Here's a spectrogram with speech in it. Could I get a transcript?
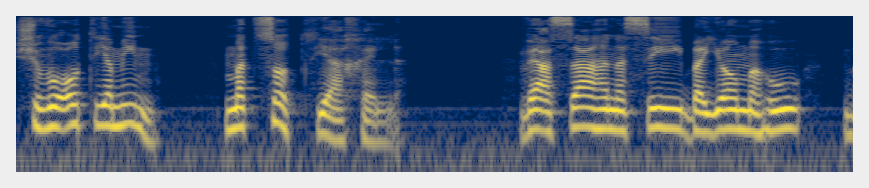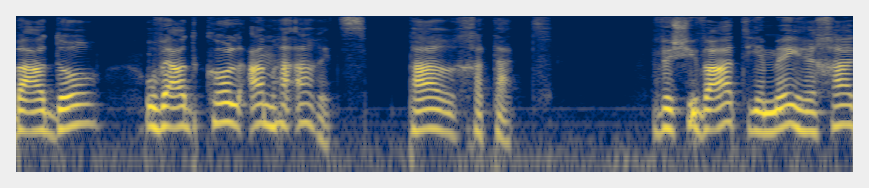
שבועות ימים, מצות יאכל. ועשה הנשיא ביום ההוא בעדו ובעד כל עם הארץ, פר חטאת. ושבעת ימי החג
